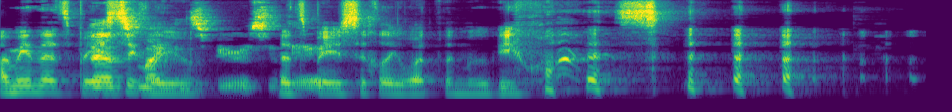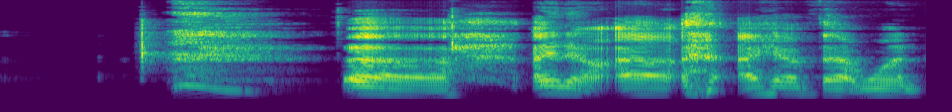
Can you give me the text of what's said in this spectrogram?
I mean that's basically That's my conspiracy. that's theory. basically what the movie was. Uh, I know. Uh, I have that one.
